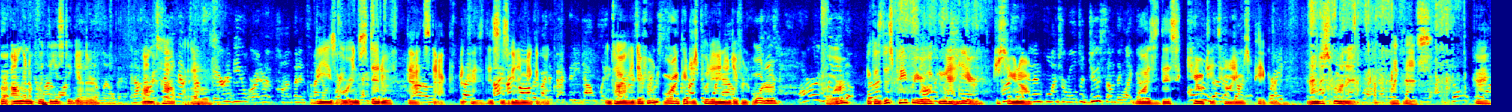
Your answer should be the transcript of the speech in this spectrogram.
but I'm gonna put these together a little bit. And I'm on top that 'cause I'm of of you or I don't have in these or instead of that Um, stack because this is going to make it look fact that he downplayed entirely different or I could just put it in a different order or because this paper you're looking at here just so you know with an influential role to do something like that. was this county Only that I've done times it, paper. right? and I just want it like this. okay. want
